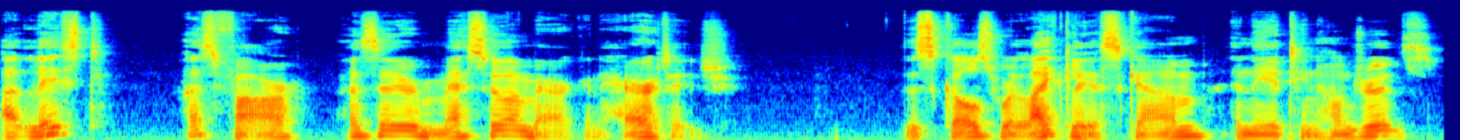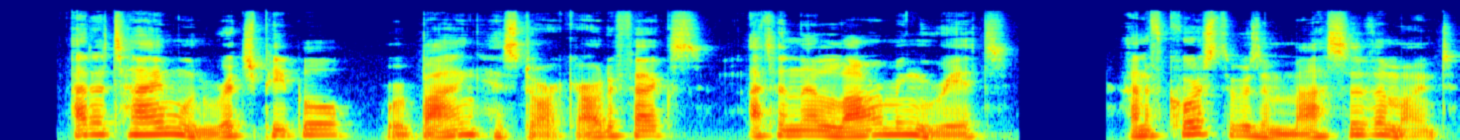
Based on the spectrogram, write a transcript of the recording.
at least as far as their Mesoamerican heritage. The skulls were likely a scam in the 1800s, at a time when rich people were buying historic artifacts at an alarming rate, and of course there was a massive amount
